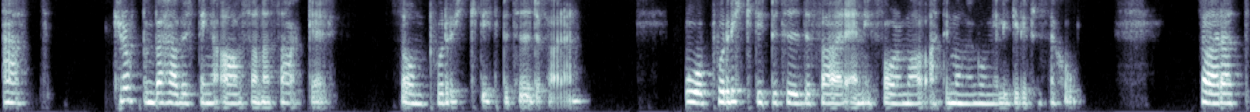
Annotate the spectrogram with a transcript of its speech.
Att kroppen behöver stänga av sådana saker som på riktigt betyder för en. Och på riktigt betyder för en i form av att det många gånger ligger i prestation. För att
